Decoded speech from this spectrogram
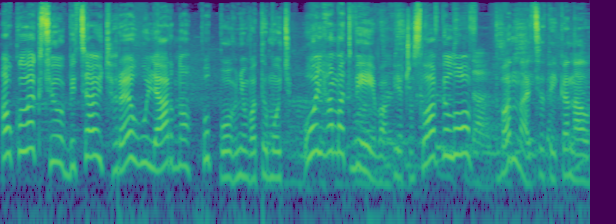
А в колекцію обіцяють регулярно поповнюватимуть. Ольга Матвєєва, В'ячеслав Білов, 12 канал.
